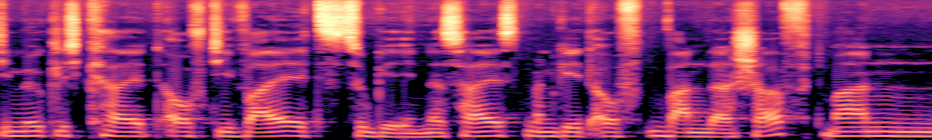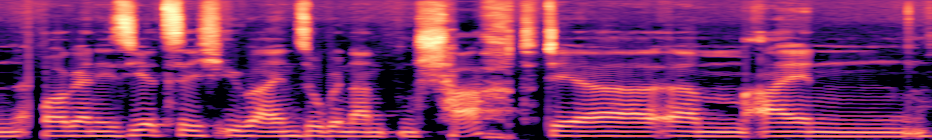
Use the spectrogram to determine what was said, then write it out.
die Möglichkeit auf die Walz zu gehen. Das heißt, man geht auf Wanderschaft. Man organisiert sich über einen sogenannten Schacht, der ähm, einen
